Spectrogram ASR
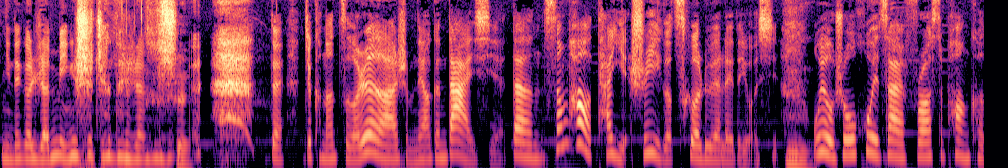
你那个人名是真的人名，是 对，就可能责任啊什么的要更大一些。但 somehow 它也是一个策略类的游戏。嗯我有时候会在 Frostpunk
